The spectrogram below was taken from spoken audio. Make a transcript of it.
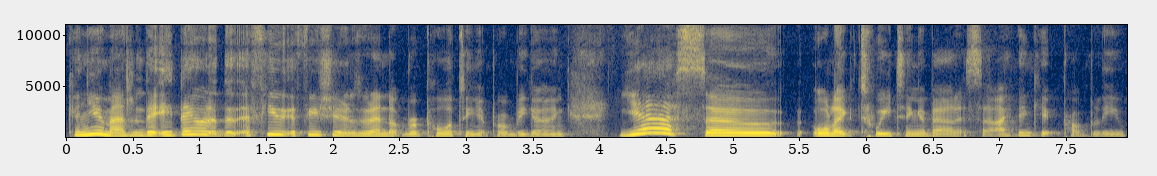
Can you imagine? They, they would, a few a few students would end up reporting it, probably going, yeah, so or like tweeting about it. So I think it probably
